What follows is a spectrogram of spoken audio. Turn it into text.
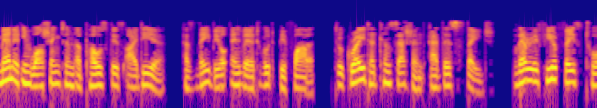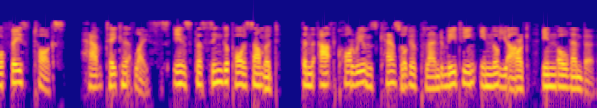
many in Washington oppose this idea, as they believe it would be far too great a concession at this stage. Very few face-to-face talks have taken place since the Singapore summit. The North Koreans cancelled a planned meeting in New York in November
